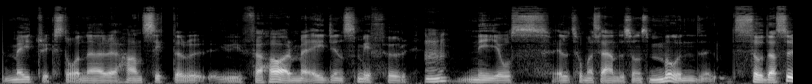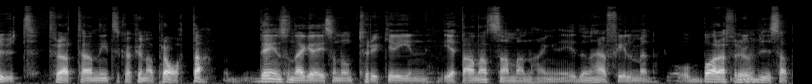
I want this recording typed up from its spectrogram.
Matrix då när han sitter i förhör med Agent Smith hur mm. Neos eller Thomas Andersons mun suddas ut för att han inte ska kunna prata. Det är en sån där grej som de trycker in i ett annat sammanhang i den här filmen. Och bara för att Mm. visa att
